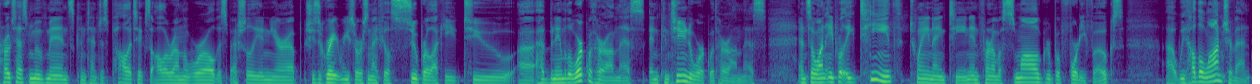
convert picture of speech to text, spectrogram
protest movements, contentious politics all around the world, especially in Europe. She's a great resource, and I feel super lucky to uh, have been able to work with her on this and continue to work with her on this. And so on April 18th, 2019, in front of a small group of 40 folks, uh, we held a launch event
